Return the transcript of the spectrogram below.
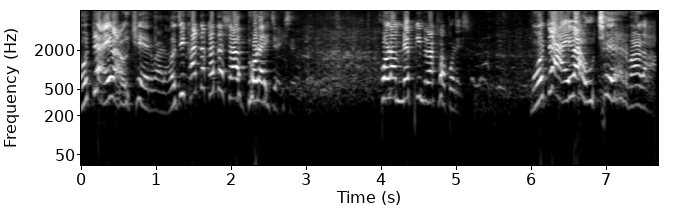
મોટા આવ્યા ઉછેર વાળા હજી ખાતા ખાતા શાક ઢોળાઈ જાય છે. ખોડામાં નેપકિન રાખવા પડે છે. મોટા આવ્યા ઉછેર વાળા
